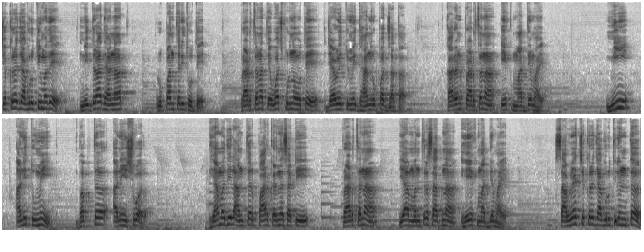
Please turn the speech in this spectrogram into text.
चक्र जागृतीमध्ये निद्रा ध्यानात रूपांतरित होते. प्रार्थना तेव्हाच पूर्ण होते ज्यावेळी तुम्ही ध्यानरूपात जाता. कारण प्रार्थना एक माध्यम आहे. मी आणि तुम्ही भक्त आणि ईश्वर ह्यामधील अंतर पार करण्यासाठी प्रार्थना या मंत्रसाधना हे एक माध्यम आहे. सहाव्या चक्र जागृतीनंतर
